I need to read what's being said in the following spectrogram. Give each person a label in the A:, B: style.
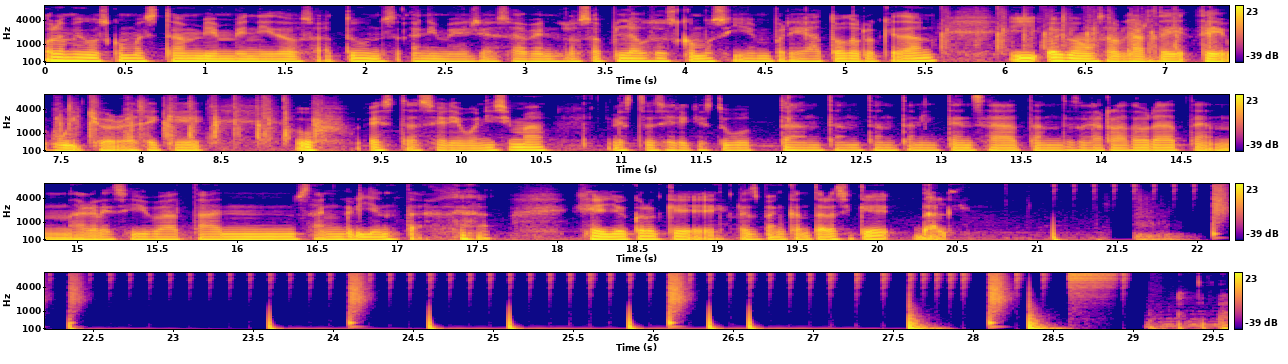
A: Hola amigos, ¿cómo están? Bienvenidos a Toons Anime, ya saben, los aplausos como siempre a todo lo que dan. Y hoy vamos a hablar de The Witcher, así que, uff, esta serie buenísima, esta serie que estuvo tan, tan, tan, tan intensa, tan desgarradora, tan agresiva, tan sangrienta, que yo creo que les va a encantar, así que dale.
